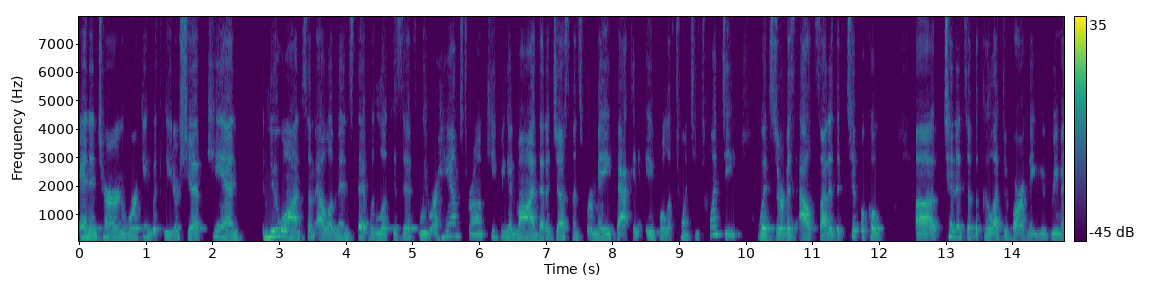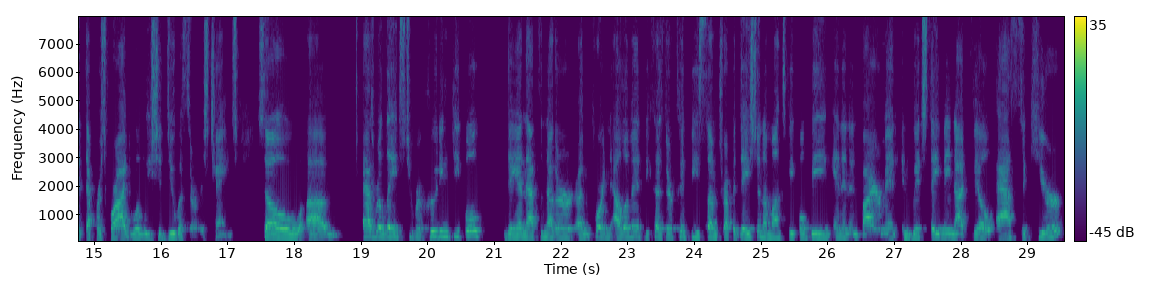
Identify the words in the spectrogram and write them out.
and in turn, working with leadership can nuance some elements that would look as if we were hamstrung, keeping in mind that adjustments were made back in April of 2020 would serve as outside of the typical uh, tenets of the collective bargaining agreement that prescribed when we should do a service change. So um, as relates to recruiting people, Dan, that's another important element because there could be some trepidation amongst people being in an environment in which they may not feel as secure.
